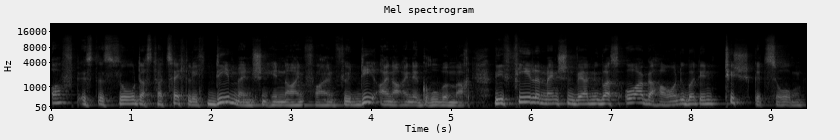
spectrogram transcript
Oft ist es so, dass tatsächlich die Menschen hineinfallen, für die einer eine Grube macht. Wie viele Menschen werden übers Ohr gehauen, über den Tisch gezogen.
